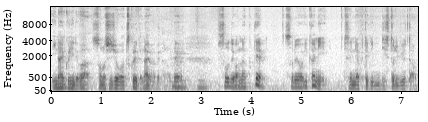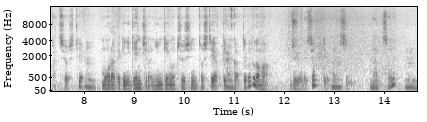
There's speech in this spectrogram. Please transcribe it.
いない国ではその市場は作れてないわけなので、うん。そうではなくてそれをいかに戦略的にディストリビューターを活用して、うん。網羅的に現地の人間を中心としてやっていくかっていうことがまあ重要ですよっていう話なんですよね。うん。うん。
